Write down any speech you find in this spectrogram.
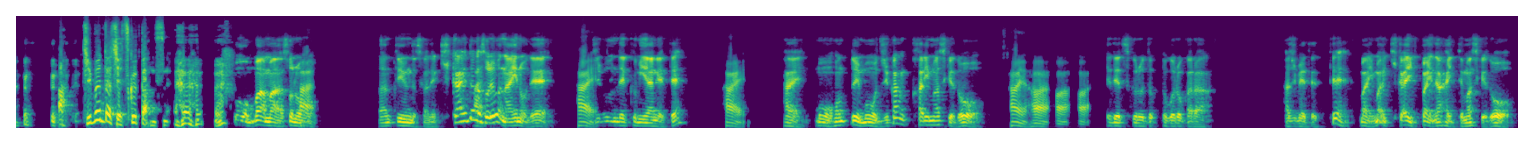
あ、自分たちで作ったんですね。もうまあまあ、その、はいなんて言うんですかね。機械とかそれはないので、はい。自分で組み上げて、はい。はい。もう本当にもう時間かかりますけど、はい、はい、はい、はい。手で作るとところから始めてって、まあ今機械いっぱいな入ってますけど、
